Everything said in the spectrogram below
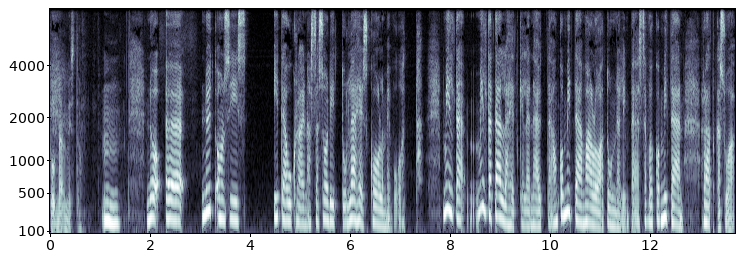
tunnelmista. Mm. No ö, nyt on siis Itä-Ukrainassa sodittu lähes kolme vuotta. Miltä, miltä tällä hetkellä näyttää? Onko mitään valoa tunnelin päässä? Voiko mitään ratkaisua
